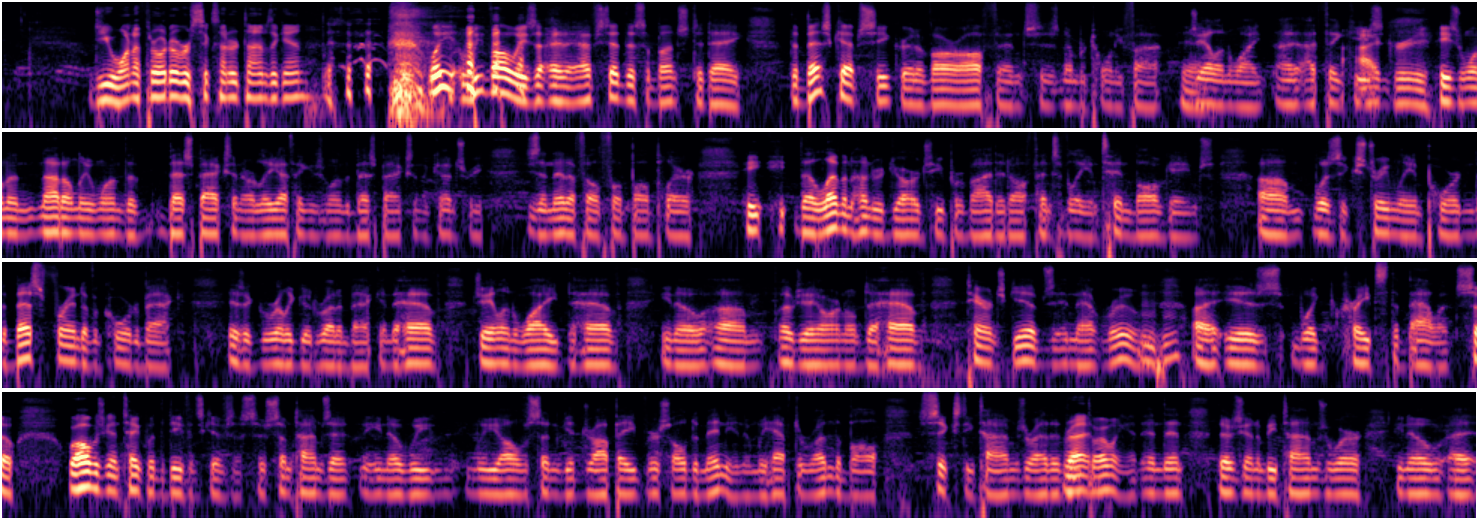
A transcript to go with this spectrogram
Do you want to throw it over 600 times again? we, we've always, uh, and I've said this a bunch today, the best kept secret of our offense is number 25, Yeah. Jalen White. I, I think I agree. he's one of not only one of the best backs in our league. I think he's one of the best backs in the country. He's an NFL football player. He, he the 1,100 yards he provided offensively in 10 ball games um, was extremely important. The best friend of a quarterback is a really good running back, and to have Jalen White, to have you know um, O.J. Arnold, to have Terrence Gibbs in that room Mhm. uh, is what creates the balance. So we're always going to take what the defense gives us. So sometimes that you know we we all of a sudden get drop eight versus Old Dominion, and we have to run the ball 60 times rather than Right. throwing it. And then there's going to be times where you know. Uh, uh,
